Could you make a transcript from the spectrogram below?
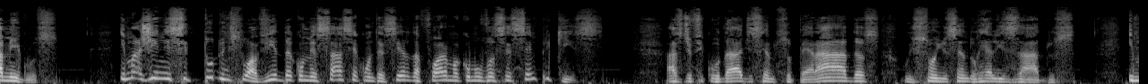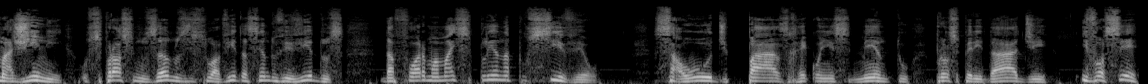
amigos. Imagine se tudo em sua vida começasse a acontecer da forma como você sempre quis. As dificuldades sendo superadas, os sonhos sendo realizados. Imagine os próximos anos de sua vida sendo vividos da forma mais plena possível. Saúde, paz, reconhecimento, prosperidade e você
